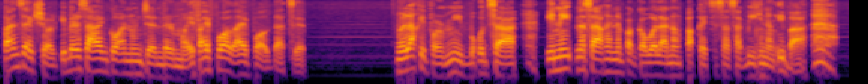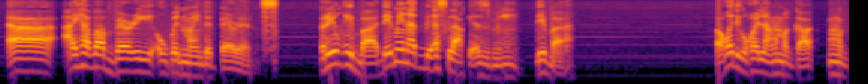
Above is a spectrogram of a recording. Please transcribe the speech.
Pansexual. Kiber sa kung anong gender mo. If I fall, I fall. That's it. Lucky for me, bukod sa innate na sa akin ng pagkawala ng pake sa sasabihin ng iba, uh, I have a very open-minded parents. Pero yung iba, they may not be as lucky as me, 'di ba? Ako hindi ko kailangan mag, mag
